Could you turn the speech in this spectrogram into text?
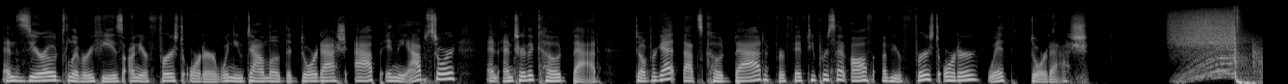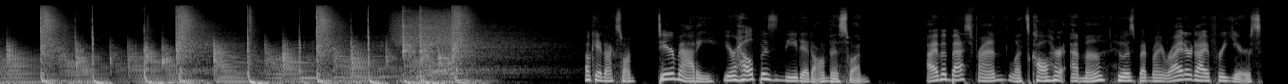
and zero delivery fees on your first order when you download the DoorDash app in the App Store and enter the code BAD. Don't forget, that's code BAD for 50% off of your first order with DoorDash. Okay, next one. Dear Madi, your help is needed on this one. I have a best friend, let's call her Emma, who has been my ride or die for years.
